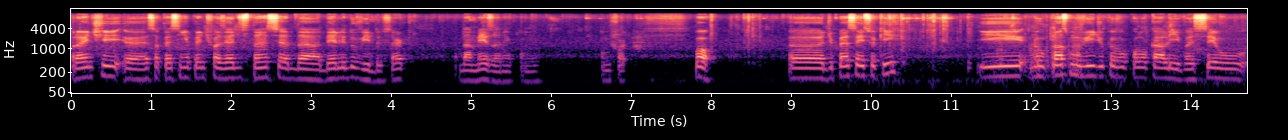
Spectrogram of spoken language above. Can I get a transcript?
pra gente, uh, essa pecinha para a gente fazer a distância da, dele do vidro, certo? Da mesa, né? Como, como for. Bom, uh, de peça é isso aqui. E no próximo vídeo que eu vou colocar ali vai ser o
